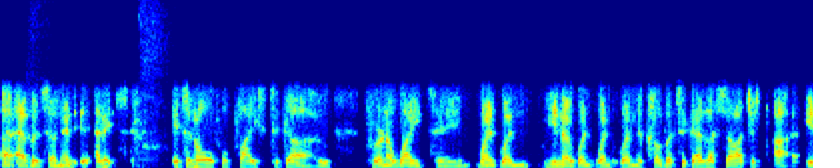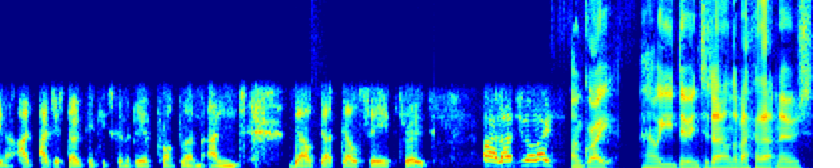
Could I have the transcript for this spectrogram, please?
at Everton, and and it's it's an awful place to go for an away team when when you know when when when the club are together. So I just I, you know I, I just don't think it's going to be a problem, and they'll they'll- they'll see it through. Hi lads, you alright? I'm great. How are you doing today on the back of that news?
